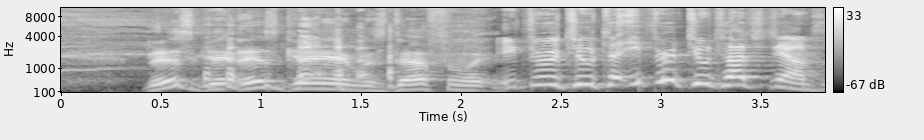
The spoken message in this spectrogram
this ga- this game is definitely. he threw two. T- he threw two touchdowns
